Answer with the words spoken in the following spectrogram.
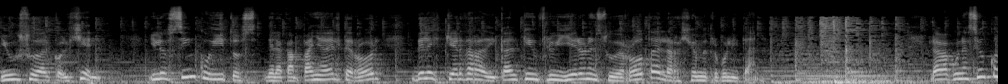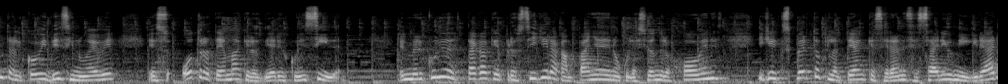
y uso de alcohol gel, y los cinco hitos de la campaña del terror de la izquierda radical que influyeron en su derrota en la región metropolitana. La vacunación contra el COVID-19 es otro tema que los diarios coinciden. El Mercurio destaca que prosigue la campaña de inoculación de los jóvenes y que expertos plantean que será necesario migrar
